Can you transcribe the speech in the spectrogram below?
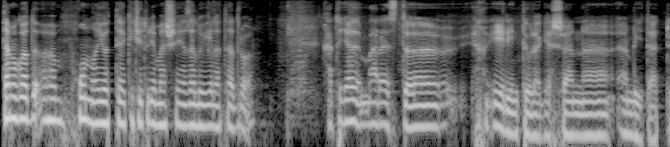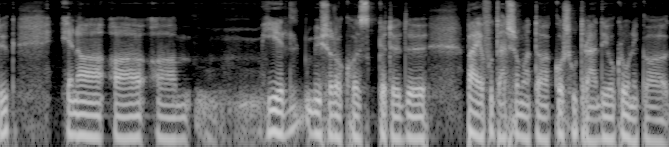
Te magad honnan jöttél kicsit, ugye mesélj az előéletedről? Hát ugye már ezt érintőlegesen említettük. Én a, a, a hírműsorokhoz kötődő pályafutásomat a Kossuth Rádió Krónika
